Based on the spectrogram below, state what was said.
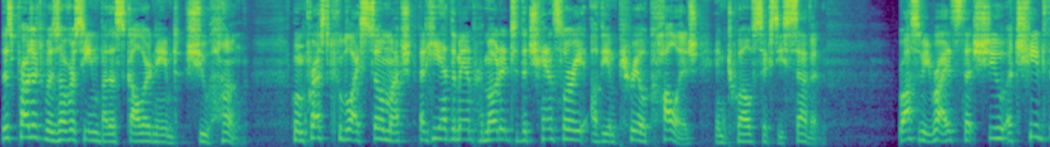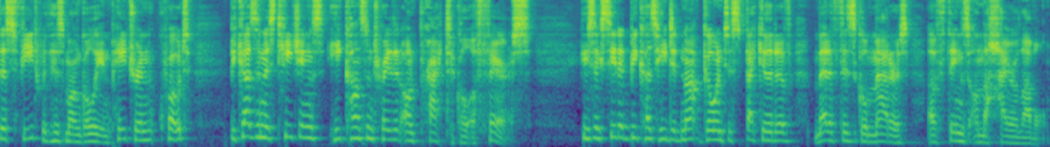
This project was overseen by the scholar named Xu Heng, who impressed Kublai so much that he had the man promoted to the Chancellery of the Imperial College in 1267. Rossabi writes that Xu achieved this feat with his Mongolian patron, quote, because in his teachings he concentrated on practical affairs. He succeeded because he did not go into speculative, metaphysical matters of things on the higher level.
